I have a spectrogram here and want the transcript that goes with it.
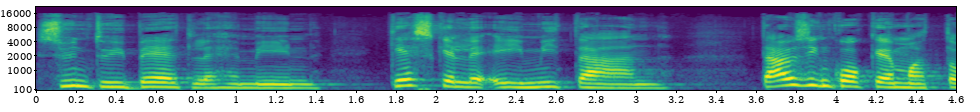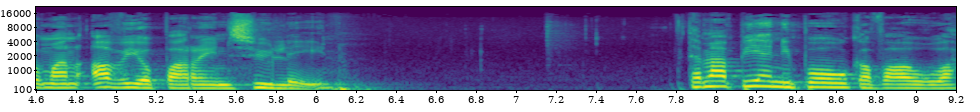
syntyi Betlehemiin, keskelle ei mitään, täysin kokemattoman avioparin syliin. Tämä pieni poukavauva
